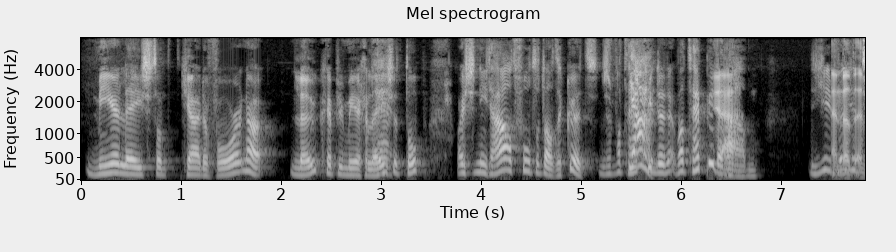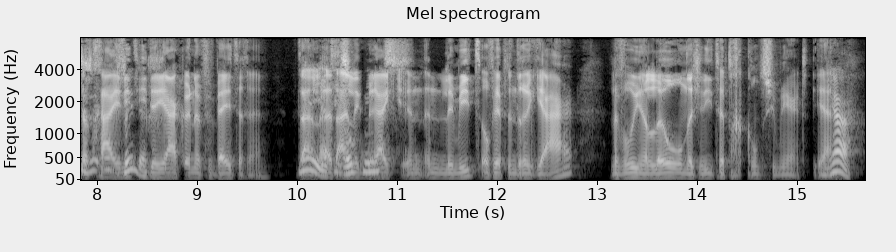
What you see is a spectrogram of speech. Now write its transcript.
meer leest dan het jaar daarvoor, nou, leuk, heb je meer gelezen, top. Maar als je het niet haalt, voelt het altijd kut. Dus wat, Ja. heb, je er, wat heb je Ja. eraan? Je- En dat, en dat ga je niet ieder jaar kunnen verbeteren. Nee, Uiteindelijk bereik je een, een limiet of je hebt een druk jaar. Dan voel je een lul omdat je niet hebt geconsumeerd. Ja.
